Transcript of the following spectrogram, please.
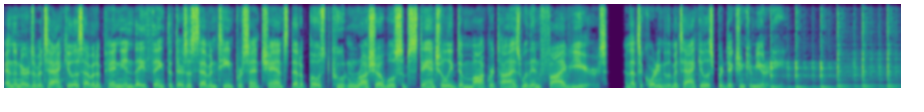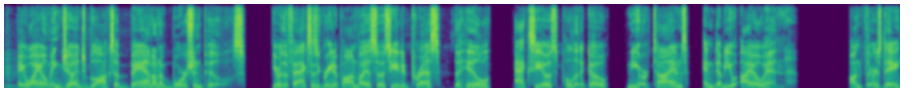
And the nerds of Metaculus have an opinion. They think that there's a 17% chance that a post Putin Russia will substantially democratize within five years. And that's according to the Metaculus prediction community. A Wyoming judge blocks a ban on abortion pills. Here are the facts as agreed upon by Associated Press, The Hill, Axios, Politico, New York Times, and WION. On Thursday,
